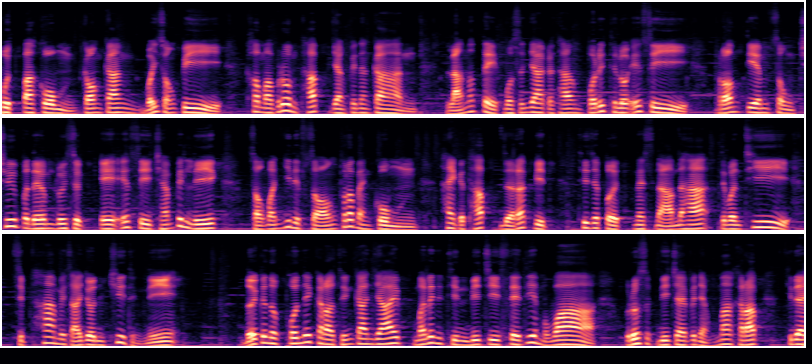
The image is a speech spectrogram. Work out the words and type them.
ปุตปาคม กองกลางไว้ 2 ปี เข้ามาร่วมทัพอย่างเป็นทางการ หลังนักเตะหมดสัญญากับทางโปริเทโล FC พร้อมเตรียมส่งชื่อประเดิมลุยศึก AFC แชมเปี้ยนลีก 2022 เพราะแบ่งกลุ่ม ให้กระทับเดอะรับบิดที่จะเปิดในสนามนะฮะในวันที่ 15 เมษายนที่ถึงนี้โดยกนกพลได้กล่าวถึงการย้ายมาเล่นในถิ่น BG Stadium มาว่า รู้สึกดีใจเป็นอย่างมากครับ ที่ได้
